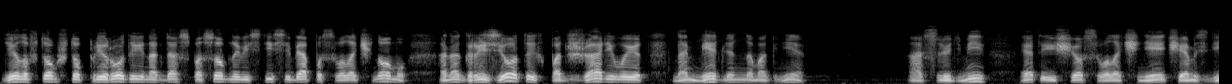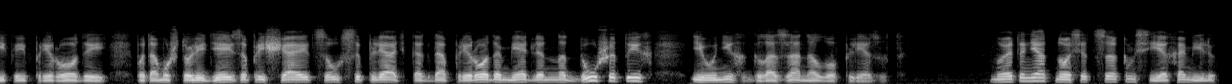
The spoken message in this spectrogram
Дело в том, что природа иногда способна вести себя по-сволочному, она грызет их, поджаривает на медленном огне. А с людьми это еще сволочнее, чем с дикой природой, потому что людей запрещается усыплять, когда природа медленно душит их, и у них глаза на лоб лезут. Но это не относится к мсье Хамилю,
